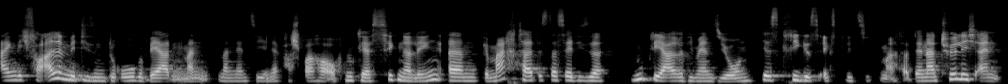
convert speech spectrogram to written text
eigentlich vor allem mit diesen Drohgebärden, man, man nennt sie in der Fachsprache auch Nuclear Signaling, ähm, gemacht hat, ist, dass er diese nukleare Dimension des Krieges explizit gemacht hat. Denn natürlich ein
